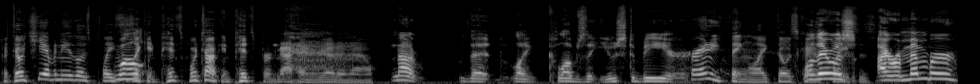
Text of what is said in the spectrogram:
But don't you have any of those places Well- like in Pittsburgh? We're talking Pittsburgh, not Henrietta now, Not that like clubs that used to be or. or anything like those. Kind Well, there was. I remember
